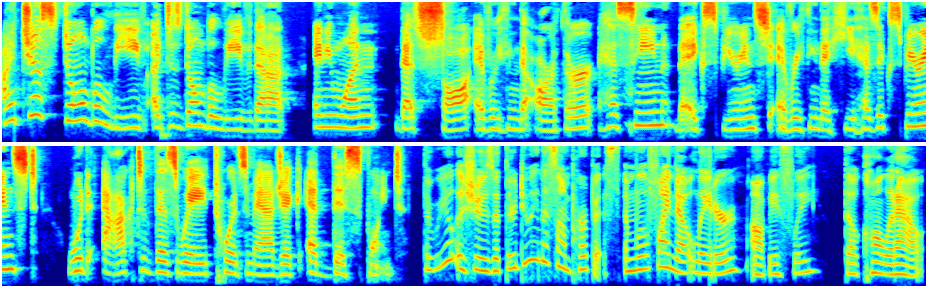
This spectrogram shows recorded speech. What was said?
I just don't believe, I just don't believe that anyone that saw everything that Arthur has seen, that experienced everything that he has experienced, would act this way towards magic at this point. The real issue is that they're doing this on purpose. And we'll find out later, obviously. They'll call it out.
